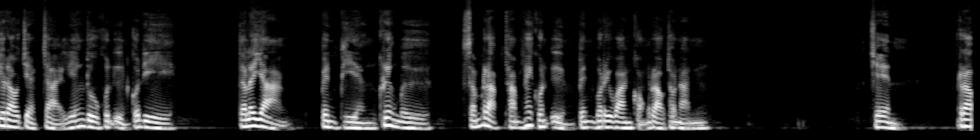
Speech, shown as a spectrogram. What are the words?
ที่เราแจกจ่ายเลี้ยงดูคนอื่นก็ดี แต่ละอย่างเป็นเพียงเครื่องมือสำหรับทำให้คนอื่นเป็นบริวารของเราเท่านั้น เช่น เรา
